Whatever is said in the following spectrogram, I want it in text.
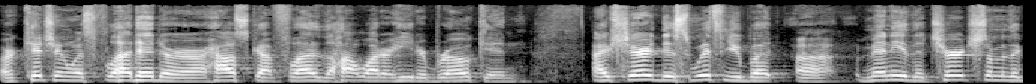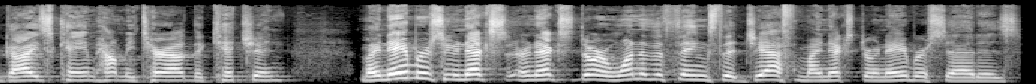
our kitchen was flooded or our house got flooded, the hot water heater broke, and I shared this with you, but uh, many of the church, some of the guys came, helped me tear out the kitchen. My neighbors who next are next door, one of the things that Jeff, my next door neighbor, said is,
